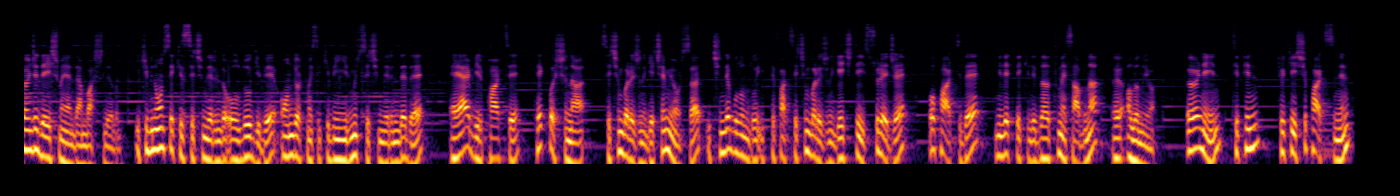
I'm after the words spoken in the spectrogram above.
Önce değişmeyenden başlayalım. 2018 seçimlerinde olduğu gibi 14 Mayıs 2023 seçimlerinde de eğer bir parti tek başına seçim barajını geçemiyorsa, içinde bulunduğu ittifak seçim barajını geçtiği sürece o partide milletvekili dağıtım hesabına e, alınıyor. Örneğin tipin Türkiye İşçi Partisi'nin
